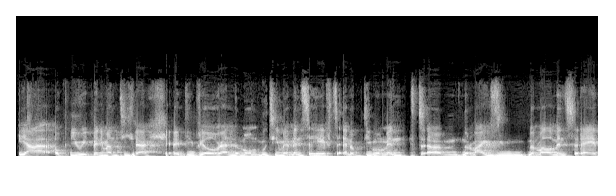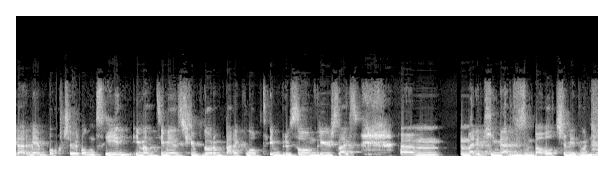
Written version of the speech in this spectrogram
ja, opnieuw, ik ben iemand die graag die veel random ontmoetingen met mensen heeft. En op die moment, ehm, normaal gezien, normale mensen rijden daar een bochtje rondheen. Iemand die een schub door een park loopt in Brussel om drie uur s'nachts. Ehm maar ik ging daar dus een babbeltje mee doen.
